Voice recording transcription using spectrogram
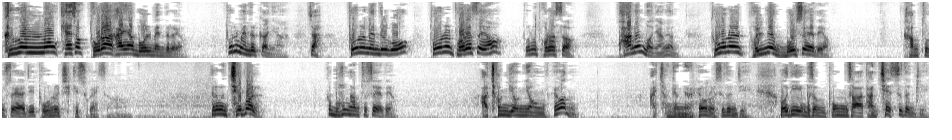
그걸로 계속 돌아가야 뭘 만들어요? 돈을 만들 거 아니야. 자, 돈을 만들고 돈을 벌었어요. 돈을 벌었어. 관은 뭐냐면 돈을 벌면 뭘 써야 돼요? 감투를 써야지 돈을 지킬 수가 있어. 여러분, 재벌. 그 무슨 감투 써야 돼요? 아, 정경영 회원. 아, 정경영 회원을 쓰든지, 어디 무슨 봉사 단체 쓰든지,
